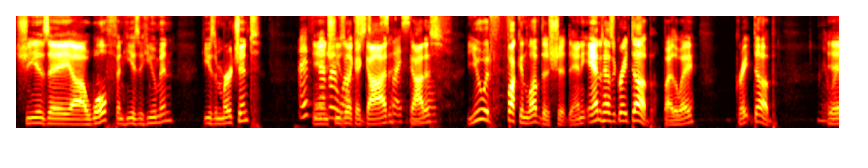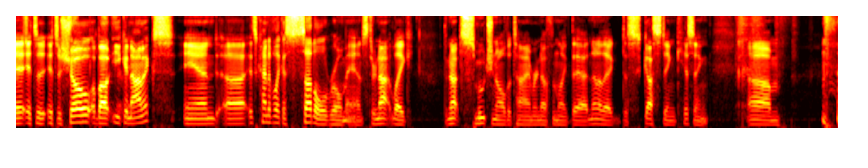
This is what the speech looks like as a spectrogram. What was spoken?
She is a uh, wolf and he is a human. He's a merchant. I've And she's like a god- Spice goddess? You would fucking love this shit, Danny. And it has a great dub, by the way. Great dub. I I- it's a it's a show about it. economics, and uh, it's kind of like a subtle romance. They're not like they're not smooching all the time or nothing like that. None of that disgusting kissing. Um,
